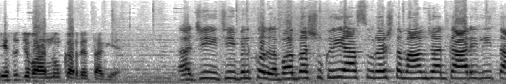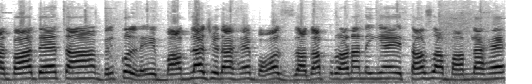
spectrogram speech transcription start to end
ਇਸ ਜਵਾਨ ਨੂੰ ਕਰ ਦਿੱਤਾ ਗਿਆ ਹੈ ਅ, ਜੀ ਜੀ ਬਿਲਕੁਲ ਬਹੁਤ ਬਹੁਤ ਸ਼ੁਕਰੀਆ ਸੂਰਜ तमाम ਜਾਣਕਾਰੀ ਲਈ ਧੰਨਵਾਦ ਹੈ ਤਾਂ ਬਿਲਕੁਲ ਇਹ ਮਾਮਲਾ ਜਿਹੜਾ ਹੈ ਬਹੁਤ ਜ਼ਿਆਦਾ ਪੁਰਾਣਾ ਨਹੀਂ ਹੈ ਇਹ ਤਾਜ਼ਾ ਮਾਮਲਾ ਹੈ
